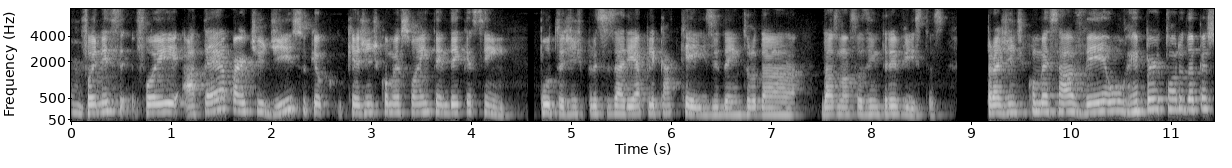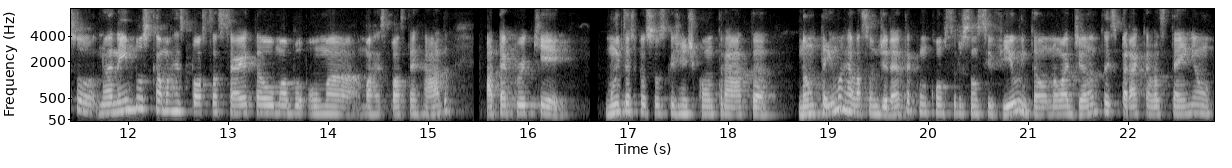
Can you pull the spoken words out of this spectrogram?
Hum. Foi, nesse, foi até a partir disso que, eu, que a gente começou a entender que assim, putz, a gente precisaria aplicar case dentro da, das nossas entrevistas para a gente começar a ver o repertório da pessoa. Não é nem buscar uma resposta certa ou uma, uma, uma resposta errada, até porque muitas pessoas que a gente contrata não têm uma relação direta com construção civil, então não adianta esperar que elas tenham,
